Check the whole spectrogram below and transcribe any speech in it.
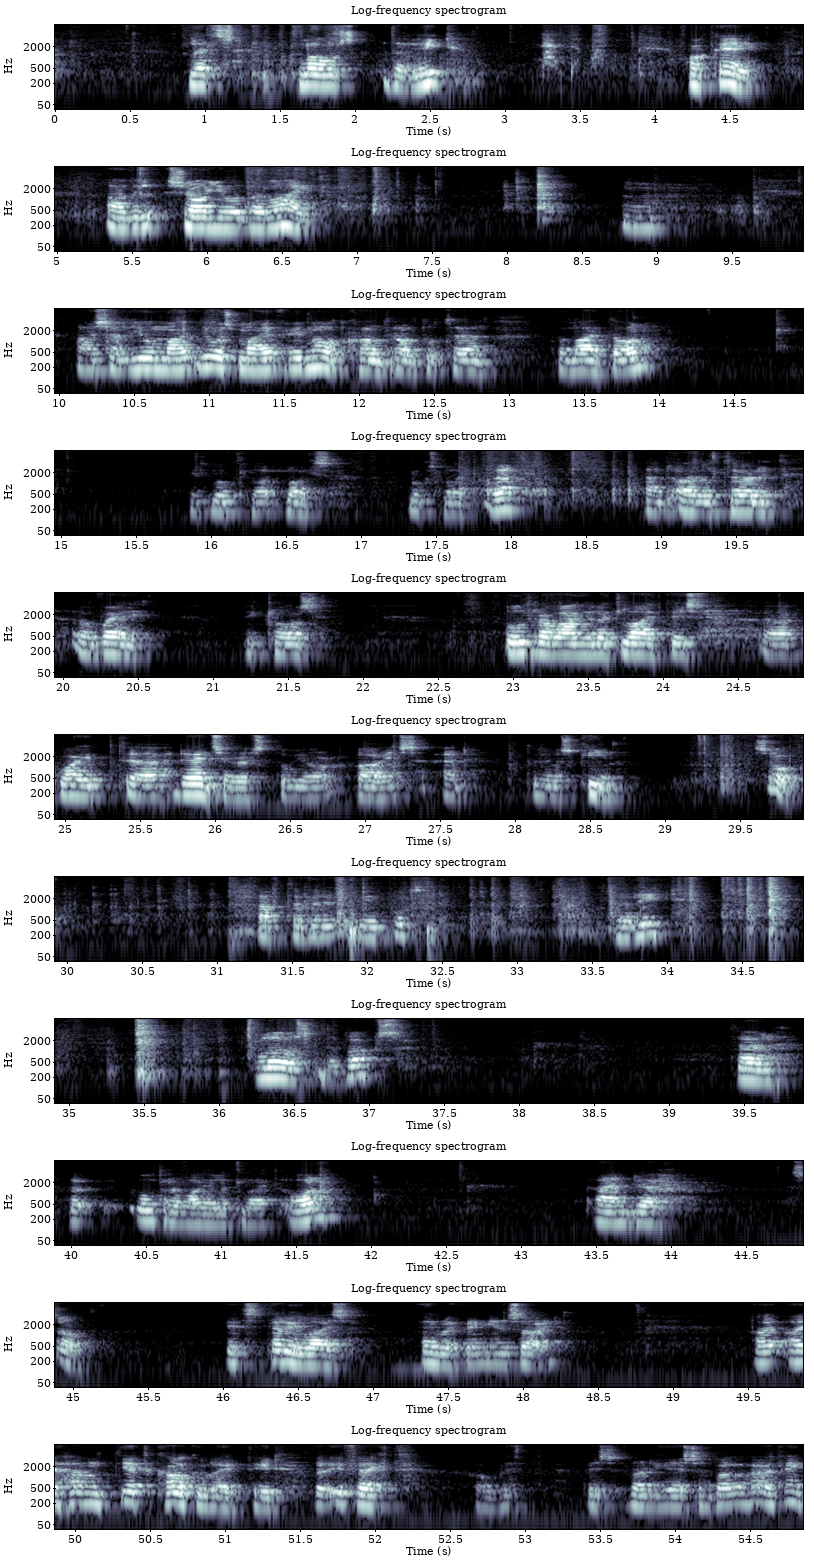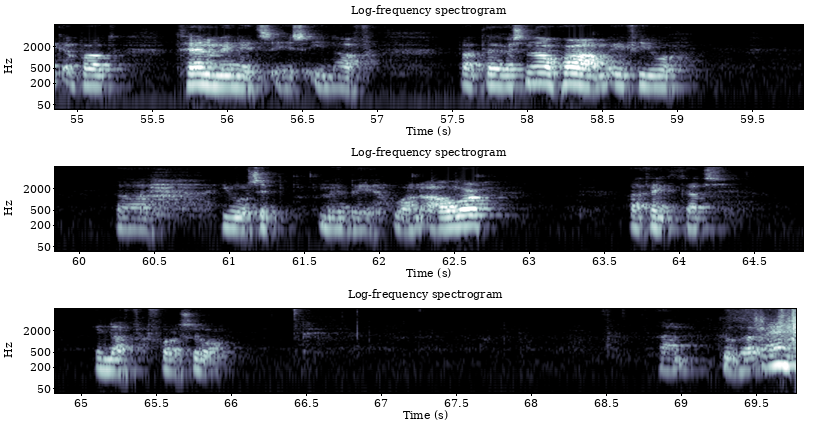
let's close the lid. Okay, I will show you the light. I shall use my, remote control to turn the light on. It looks like, looks like that. And I will turn it away because ultraviolet light is uh, quite uh, dangerous to your eyes and to your skin. So, after we, we put the lid, close the box, turn the ultraviolet light on, and uh, so it sterilizes everything inside. I, I haven't yet calculated the effect of this, this radiation, but I think about 10 minutes is enough. But there is no harm if you uh, use it maybe one hour. I think that's enough for sure. To the end,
